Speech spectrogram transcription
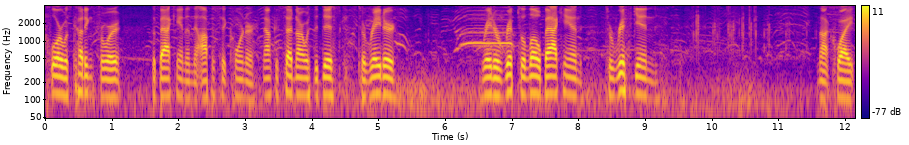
Clure was cutting for the backhand in the opposite corner. Now Kosednar with the disc to Rehder. Rehder rips a low backhand to Rifkin. Not quite.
